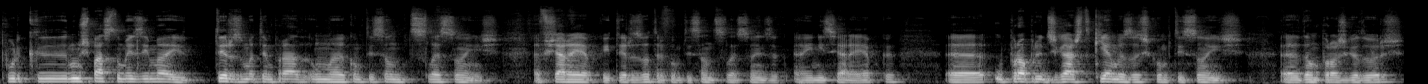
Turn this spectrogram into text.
porque no espaço de um mês e meio teres uma temporada, uma competição de seleções a fechar a época e teres outra competição de seleções a, a iniciar a época, uh, o próprio desgaste que ambas as competições uh, dão para os jogadores,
